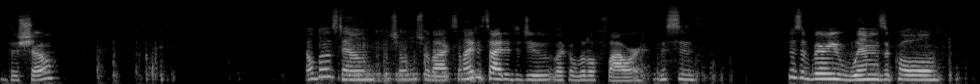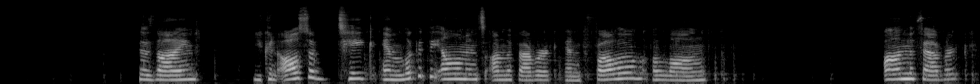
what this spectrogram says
the show. Elbows down, shoulders relaxed. And I decided to do like a little flower. This is just a very whimsical design. You can also take and look at the elements on the fabric and follow along on the fabric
